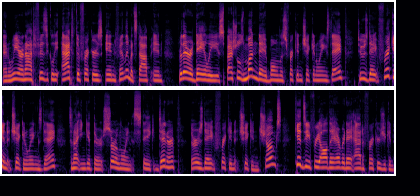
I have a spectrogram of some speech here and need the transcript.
and we are not physically at the Frickers in Findlay, but stop in for their daily specials. Monday, boneless frickin' chicken wings day. Tuesday, frickin' chicken wings day. Tonight, you can get their sirloin steak dinner. Thursday, frickin' chicken chunks. Kids eat free all day, every day at Frickers. You can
